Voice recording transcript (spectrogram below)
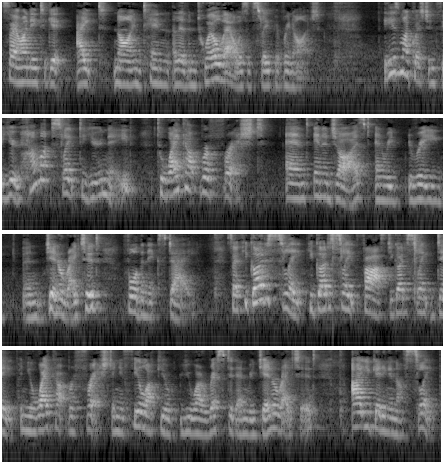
say, I need to get 8, 9, 10, 11, 12 hours of sleep every night? here's my question for you How much sleep do you need to wake up refreshed and energized and re- regenerated for the next day? So if you go to sleep, you go to sleep fast, you go to sleep deep, and you wake up refreshed and you feel like you you are rested and regenerated, are you getting enough sleep?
